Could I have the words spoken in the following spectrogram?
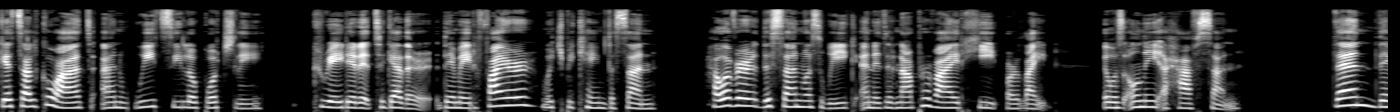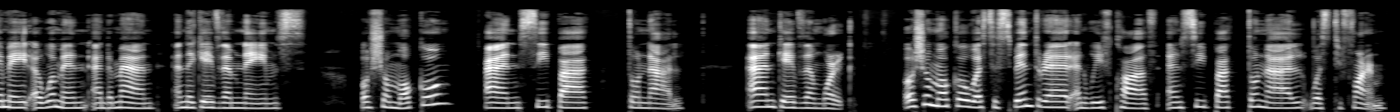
Quetzalcoatl and Huitzilopochtli created it together. They made fire, which became the sun. However, the sun was weak and it did not provide heat or light. It was only a half sun. Then they made a woman and a man, and they gave them names Oxomoco and Sipa Tonal, and gave them work. Oxomoco was to spin thread and weave cloth, and Sipa Tonal was to farm.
